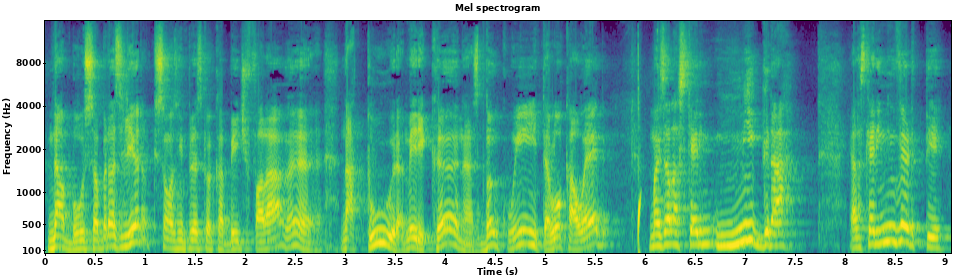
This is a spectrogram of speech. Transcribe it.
na bolsa brasileira, que são as empresas que eu acabei de falar, né? Natura, Americanas, Banco Inter, Local Web, mas elas querem migrar elas querem inverter.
